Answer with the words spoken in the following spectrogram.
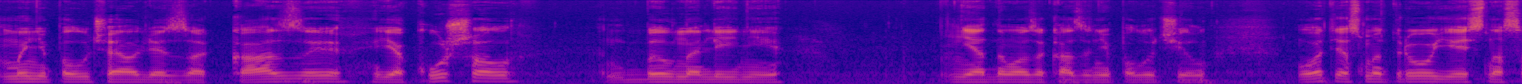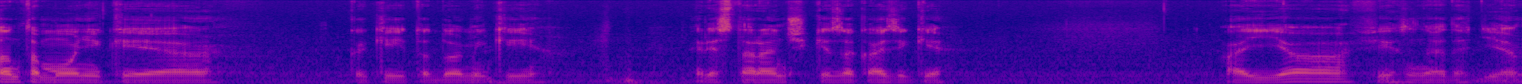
мы не получали заказы, я кушал, был на линии, ни одного заказа не получил. Вот я смотрю, есть на Санта-Монике какие-то домики, ресторанчики, заказики. А я фиг знает где.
